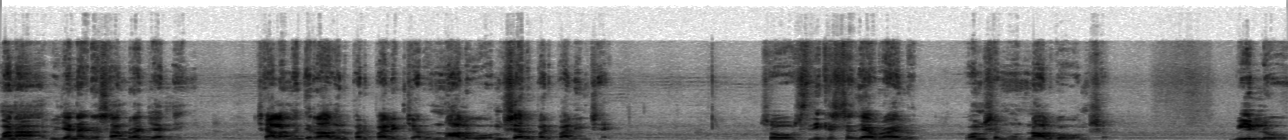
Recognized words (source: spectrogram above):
మన విజయనగర సామ్రాజ్యాన్ని చాలామంది రాజులు పరిపాలించారు నాలుగు వంశాలు పరిపాలించాయి. సో శ్రీకృష్ణదేవరాయలు వంశము నాలుగో వంశం. వీళ్ళు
